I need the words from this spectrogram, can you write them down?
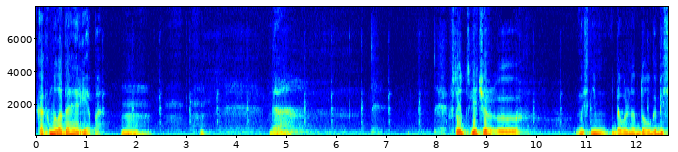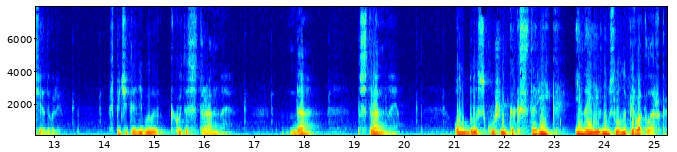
как молодая репа. Mm. Да. В тот вечер э, мы с ним довольно долго беседовали. Впечатление было какое-то странное. Да, странное. Он был скучным, как старик, и наивным, словно первоклашка.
